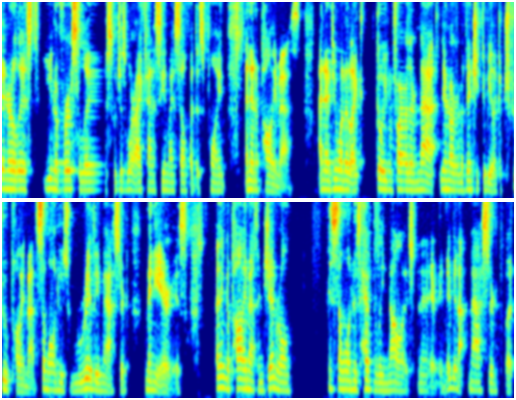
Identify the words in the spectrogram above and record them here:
generalist, universalist, which is where I kind of see myself at this point, and then a polymath. And if you want to like go even farther than that, Leonardo da Vinci could be like a true polymath, someone who's really mastered many areas. I think a polymath in general is someone who's heavily knowledge in an area, maybe not mastered, but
